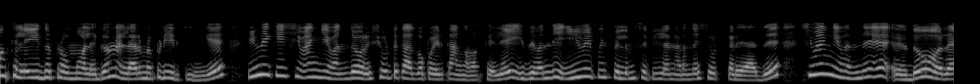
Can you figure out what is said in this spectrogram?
மக்களே இது ப்ரோமோலகம் எல்லாரும் எப்படி இருக்கீங்க? இன்னைக்கு சிவங்கி வந்து ஒரு ஷூட்டுக்காக போயிருக்காங்க மக்களே. இது வந்து யூஏபி ஃபிலிம் சிட்டியில் நடந்த ஷூட் கிடையாது. சிவங்கி வந்து ஏதோ ஒரு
